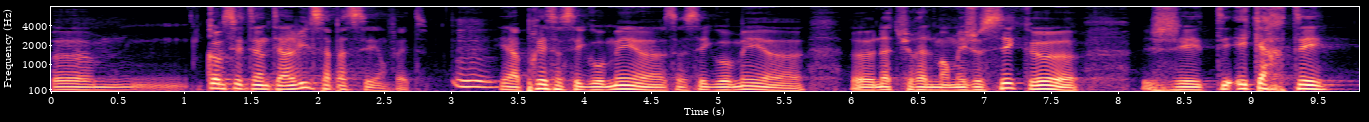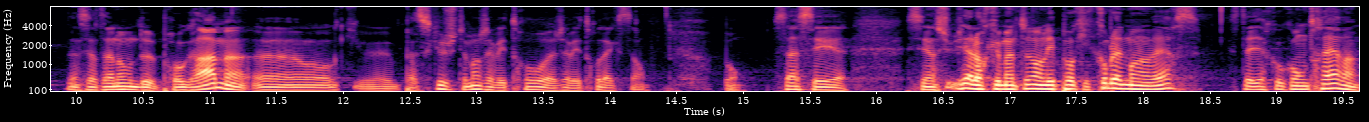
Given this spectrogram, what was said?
comme c'était Interville, ça passait en fait. Mm. Et après, ça s'est gommé, euh, ça s'est gommé euh, euh, naturellement. Mais je sais que j'ai été écarté d'un certain nombre de programmes parce que justement j'avais trop, j'avais trop d'accent. Bon, ça c'est, c'est un sujet. Alors que maintenant l'époque est complètement inverse, c'est-à-dire qu'au contraire,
